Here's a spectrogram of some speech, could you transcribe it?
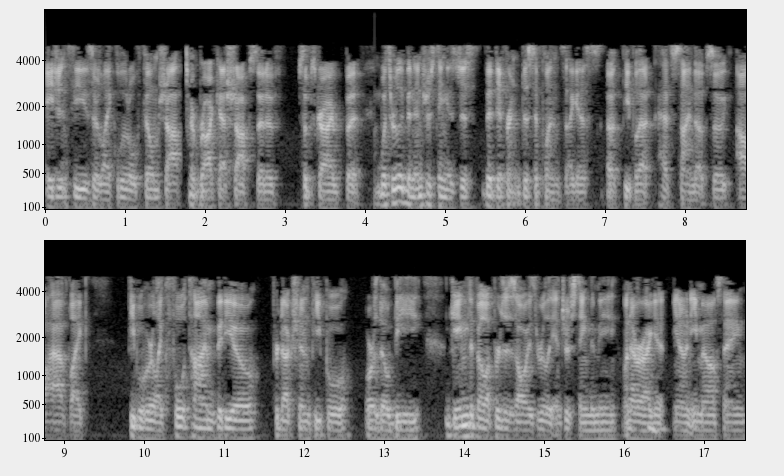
agencies or like little film shops or broadcast shops that have subscribed. But what's really been interesting is just the different disciplines, I guess, of people that have signed up. So I'll have like people who are like full time video production people, or there'll be game developers is always really interesting to me whenever I get, you know, an email saying,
